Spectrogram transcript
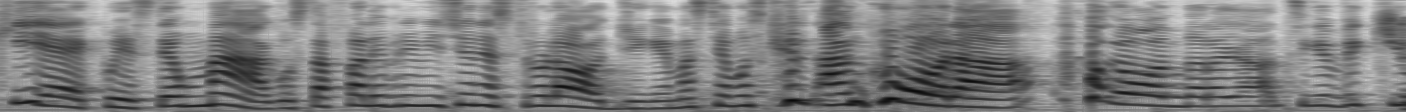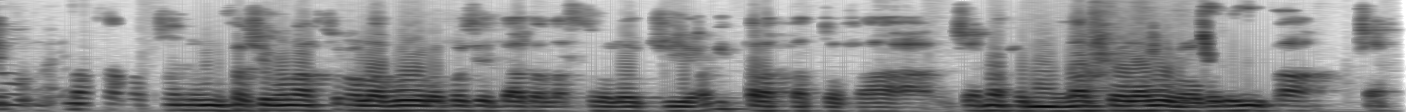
chi è questo? È un mago, sta a fare le previsioni astrologiche, ma stiamo scherzando ancora. Madonna, ragazzi, che vecchiume. Ma facendo, faceva un altro lavoro, poi si è dato all'astrologia. Ma chi te l'ha fatto fare? Cioè, ma un altro lavoro lo potevi fare. Cioè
